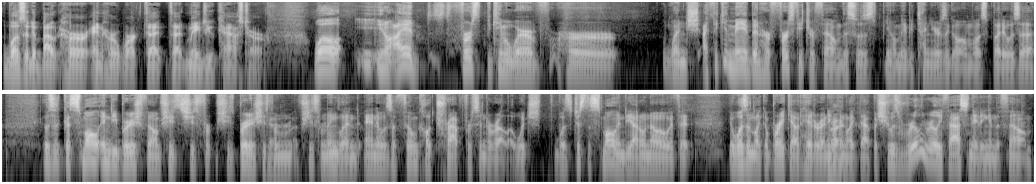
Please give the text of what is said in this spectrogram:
was it about her and her work that that made you cast her? Well, you know, I had first became aware of her when she, I think it may have been her first feature film. This was, you know, maybe ten years ago almost, but it was a, it was like a small indie British film. She's she's fr- she's British. She's from she's from England, and it was a film called Trap for Cinderella, which was just a small indie. I don't know if it, it wasn't like a breakout hit or anything Right. like that, but she was really really fascinating in the film,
